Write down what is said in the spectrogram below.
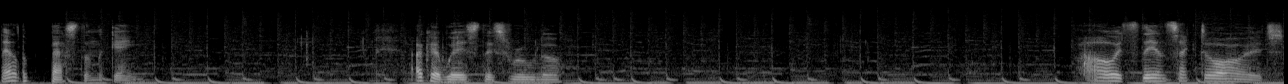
They are the best in the game. Okay, where's this ruler? Oh, it's the insectoid.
